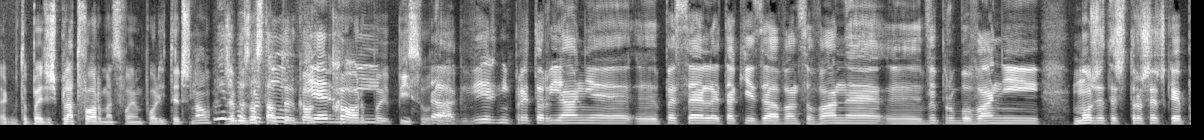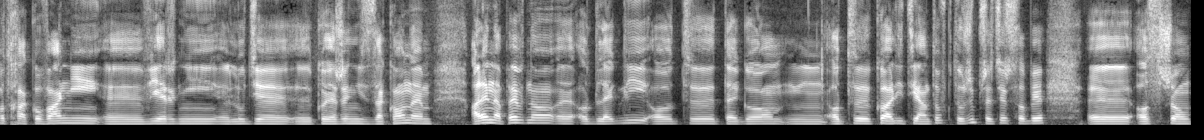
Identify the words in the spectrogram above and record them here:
jakby to powiedzieć, platformę swoją polityczną, nie, no żeby został tylko wierni, kor PiSu. Tak, tak? wierni pretorianie, y, PSL takie zaawansowane, y, wypróbowani, może też troszeczkę podhakowani, y, wierni ludzie kojarzeni z zakonem, ale na pewno odlegli od tego, mm, od koalicjantów, którzy przecież sobie ostrzą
